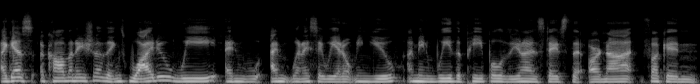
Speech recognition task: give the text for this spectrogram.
I guess a combination of things. Why do we, and I'm, when I say we, I don't mean you. I mean we, the people of the United States that are not fucking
